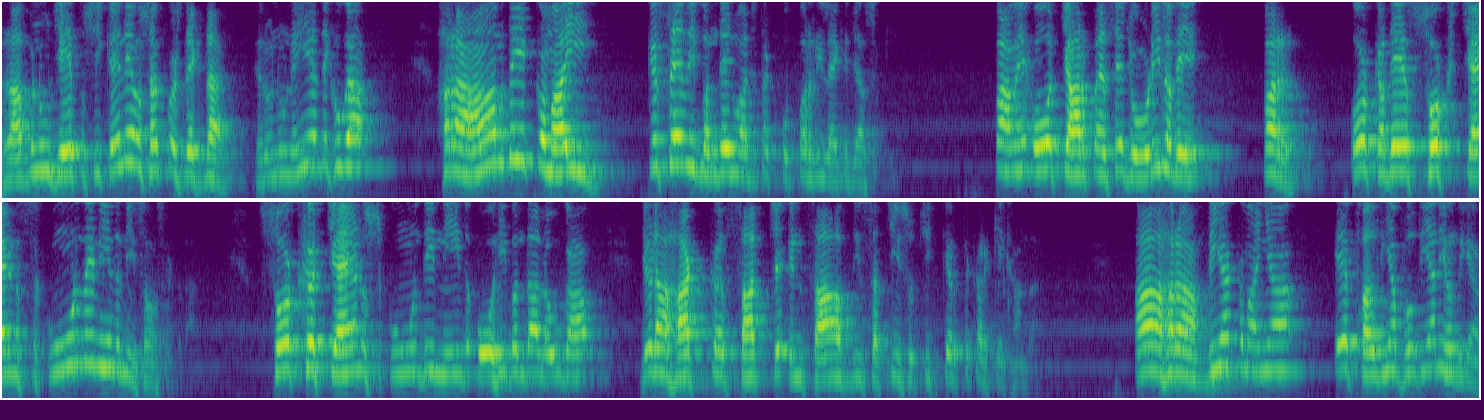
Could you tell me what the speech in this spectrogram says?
ਰੱਬ ਨੂੰ ਜੇ ਤੁਸੀਂ ਕਹਿੰਦੇ ਹੋ ਸਭ ਕੁਝ ਦੇਖਦਾ, ਫਿਰ ਉਹਨੂੰ ਨਹੀਂ ਇਹ ਦਿਖੂਗਾ। ਹਰਾਮ ਦੀ ਕਮਾਈ ਕਿਸੇ ਵੀ ਬੰਦੇ ਨੂੰ ਅੱਜ ਤੱਕ ਉੱਪਰ ਨਹੀਂ ਲੈ ਕੇ ਜਾ ਸਕੀ। ਭਾਵੇਂ ਉਹ ਚਾਰ ਪੈਸੇ ਜੋੜ ਹੀ ਲਵੇ, ਪਰ ਉਹ ਕਦੇ ਸੁੱਖ, ਚੈਨ, ਸਕੂਨ ਦੀ ਨੀਂਦ ਨਹੀਂ ਸੌ ਸਕਦਾ। ਸੁੱਖ, ਚੈਨ, ਸਕੂਨ ਦੀ ਨੀਂਦ ਉਹੀ ਬੰਦਾ ਲਊਗਾ ਜਿਹੜਾ ਹੱਕ, ਸੱਚ, ਇਨਸਾਫ ਦੀ ਸੱਚੀ ਸੁੱਚੀ ਕਿਰਤ ਕਰਕੇ ਖਾਂਦਾ। ਆ ਹਰਾਮ ਦੀਆਂ ਕਮਾਈਆਂ, ਇਹ ਫਲਦੀਆਂ ਫੁੱਲਦੀਆਂ ਨਹੀਂ ਹੁੰਦੀਆਂ।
